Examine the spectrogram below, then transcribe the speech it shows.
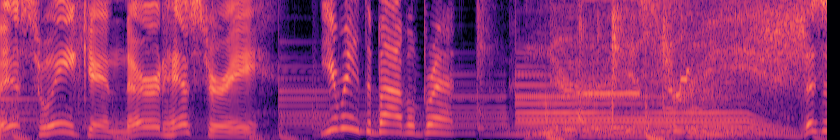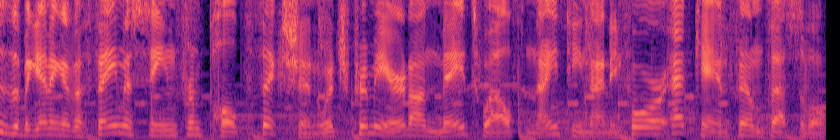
This week in Nerd History, you read the Bible, Brett. This is the beginning of a famous scene from Pulp Fiction, which premiered on May 12, 1994, at Cannes Film Festival.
